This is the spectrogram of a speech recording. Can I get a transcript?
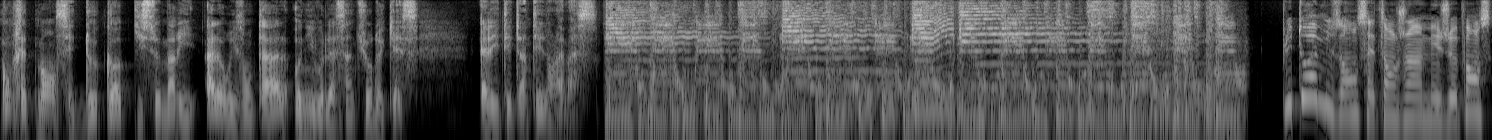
Concrètement, c'est deux coques qui se marient à l'horizontale au niveau de la ceinture de caisse. Elle était teintée dans la masse. Plutôt amusant cet engin, mais je pense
